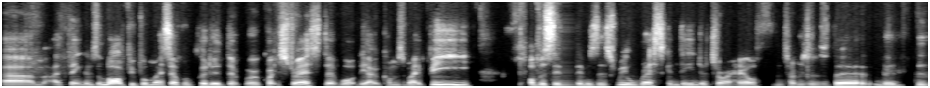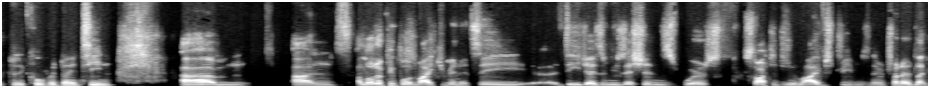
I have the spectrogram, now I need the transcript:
Um, I think there was a lot of people, myself included, that were quite stressed at what the outcomes might be obviously there was this real risk and danger to our health in terms of the the, the, the COVID nineteen. Um, and a lot of people in my community, uh, DJs and musicians, were started to do live streams, and they were trying to like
